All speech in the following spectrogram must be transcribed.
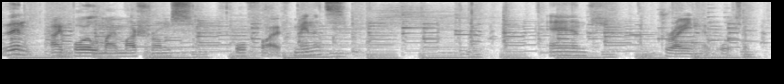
Then I boil my mushrooms for 5 minutes and drain the water.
